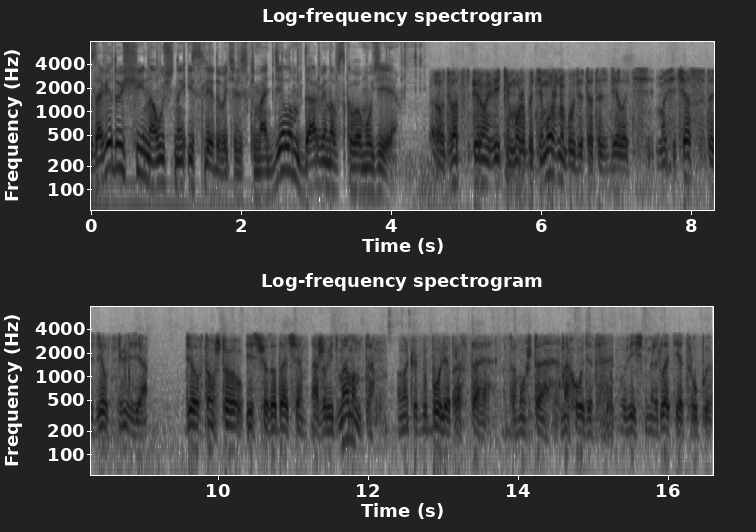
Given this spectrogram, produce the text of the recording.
Заведующий научно-исследовательским отделом Дарвиновского музея. В 21 веке, может быть, и можно будет это сделать, но сейчас это сделать нельзя. Дело в том, что есть еще задача оживить мамонта. Она как бы более простая, потому что находят в вечной мерзлоте трупы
